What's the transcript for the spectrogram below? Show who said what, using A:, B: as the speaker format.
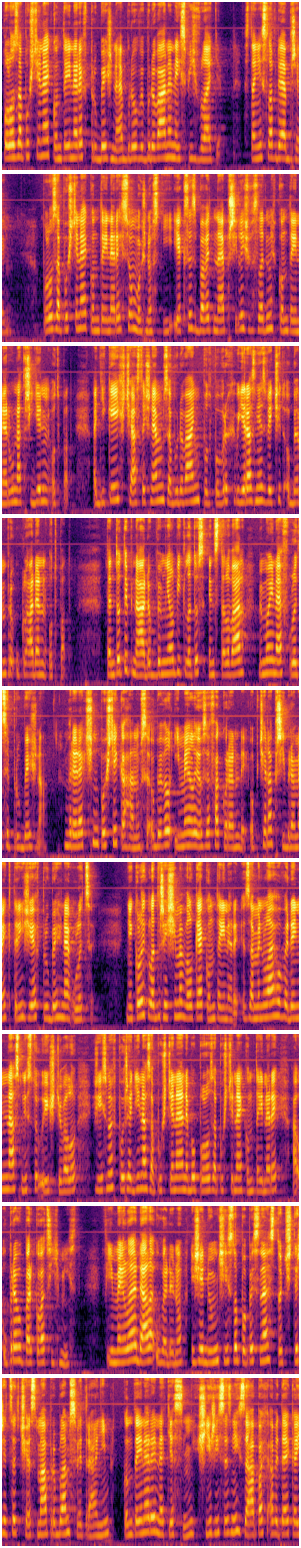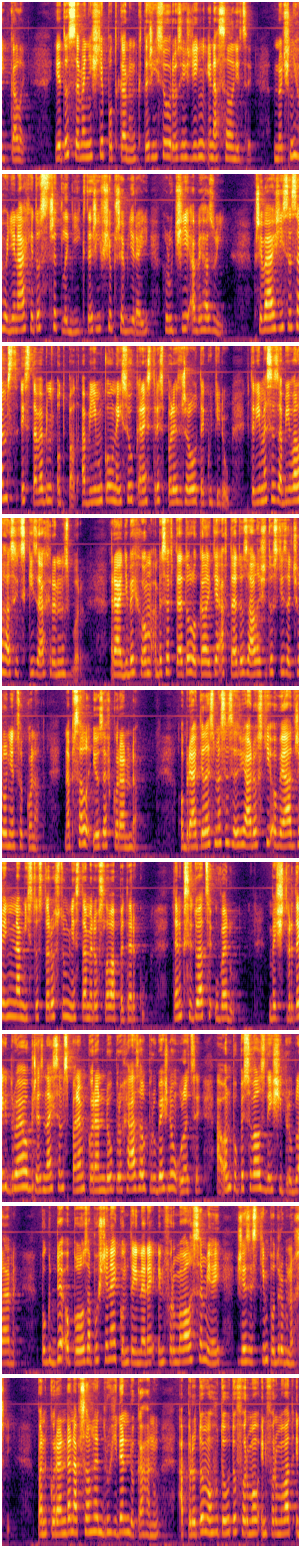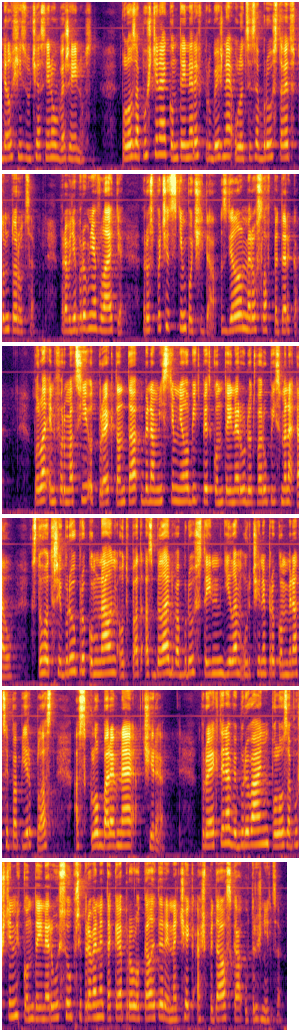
A: Polozapuštěné kontejnery v průběžné budou vybudovány nejspíš v létě. Stanislav D. Břeň. Polozapuštěné kontejnery jsou možností, jak se zbavit nepříliš vzhledných kontejnerů na tříděný odpad a díky jejich částečnému zabudování pod povrch výrazně zvětšit objem pro ukládaný odpad. Tento typ nádob by měl být letos instalován mimo jiné v ulici Průběžná. V redakční poště Kahanu se objevil e-mail Josefa Korandy, občana Příbramy, který žije v Průběžné ulici. Několik let řešíme velké kontejnery. Za minulého vedení nás město ujišťovalo, že jsme v pořadí na zapuštěné nebo polozapuštěné kontejnery a úpravu parkovacích míst. V e-mailu je dále uvedeno, že dům číslo popisné 146 má problém s větráním, kontejnery netěsní, šíří se z nich zápach a vytékají kaly. Je to semeniště potkanů, kteří jsou rozježdění i na silnici. V nočních hodinách je to střed lidí, kteří vše přebírají, hlučí a vyhazují. Přiváží se sem i stavební odpad a výjimkou nejsou kanistry s podezřelou tekutinou, kterými se zabýval hasičský záchranný sbor. Rádi bychom, aby se v této lokalitě a v této záležitosti začalo něco konat, napsal Josef Koranda. Obrátili jsme se se žádostí o vyjádření na místo starostu města Miroslava Peterku. Ten k situaci uvedl. Ve čtvrtek 2. března jsem s panem Korandou procházel průběžnou ulici a on popisoval zdejší problémy – pokud jde o polozapuštěné kontejnery, informoval jsem jej, že zjistím podrobnosti. Pan Koranda napsal hned druhý den do Kahanu a proto mohu touto formou informovat i další zúčastněnou veřejnost. Polozapuštěné kontejnery v průběžné ulici se budou stavět v tomto roce. Pravděpodobně v létě. Rozpočet s tím počítá, sdělil Miroslav Peterka. Podle informací od projektanta by na místě mělo být pět kontejnerů do tvaru písmene L. Z toho tři budou pro komunální odpad a zbylé dva budou stejným dílem určeny pro kombinaci papír, plast a sklo barevné a čiré. Projekty na vybudování polozapuštěných kontejnerů jsou připraveny také pro lokality Ryneček a Špitálská útržnice.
